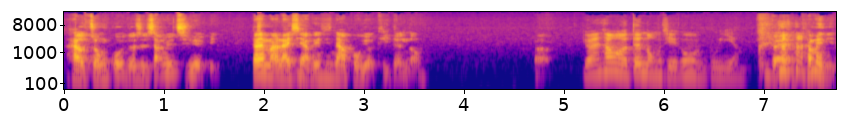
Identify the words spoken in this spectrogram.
还有中国都是赏月吃月饼，但是马来西亚跟新加坡有提灯笼。呃，原来他们的灯笼节跟我们不一样。对他们，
